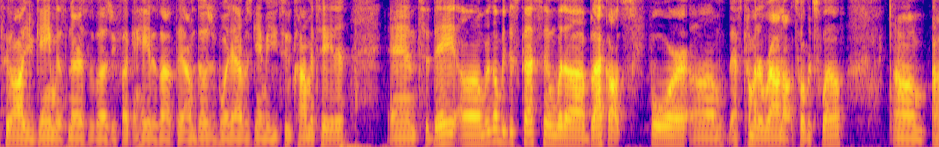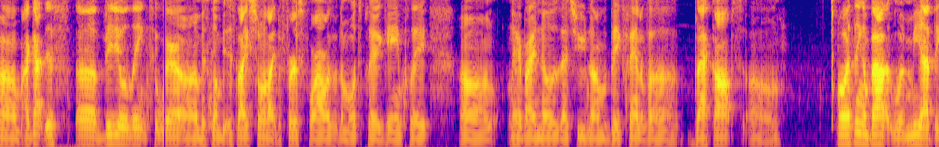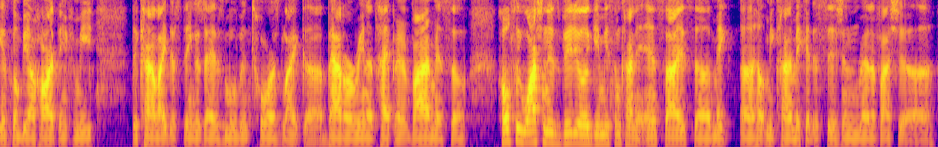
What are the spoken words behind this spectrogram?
to all you gamers, nerds, as well as you fucking haters out there. I'm Dozierboy, the average gamer YouTube commentator, and today um, we're gonna be discussing with uh, Black Ops 4 um, that's coming around October 12th. Um, um, I got this uh, video link to where um, it's gonna be. It's like showing like the first four hours of the multiplayer gameplay. Um, everybody knows that you know I'm a big fan of uh, Black Ops. Um, only thing about with me, I think it's gonna be a hard thing for me to kind of like distinguish that is moving towards like a battle arena type of environment. So hopefully watching this video give me some kind of insights, uh, make uh, help me kind of make a decision whether if I should uh,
